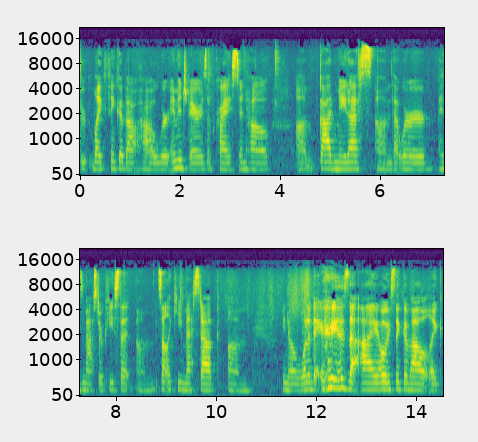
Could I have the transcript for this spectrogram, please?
th- like think about how we're image bearers of Christ and how um, God made us, um, that we're his masterpiece, that um, it's not like he messed up. Um, you know, one of the areas that I always think about, like,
